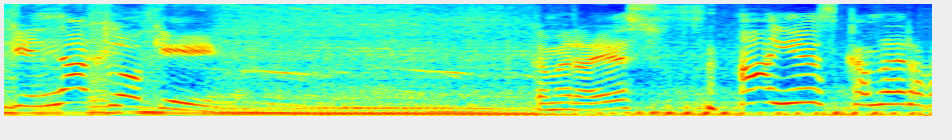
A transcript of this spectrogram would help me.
Ogień na kloki! Kamera jest? A, jest kamera!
